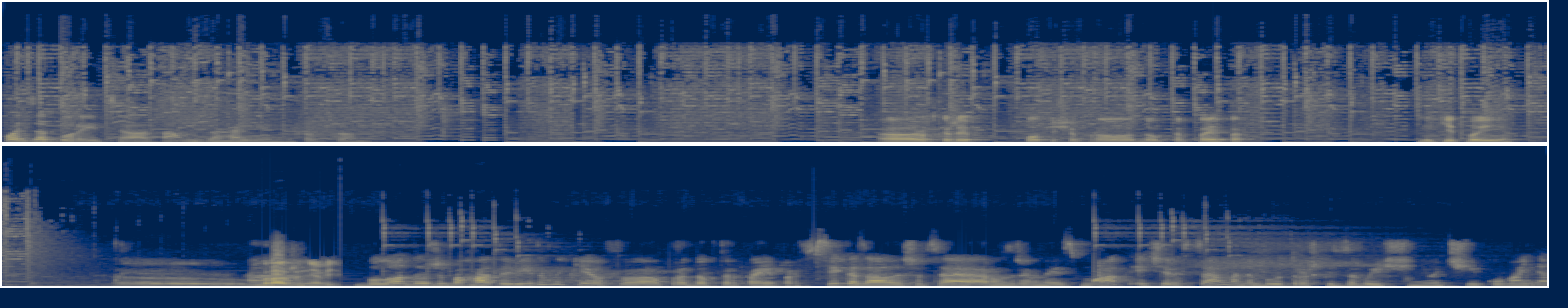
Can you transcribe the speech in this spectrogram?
хоч закуритися, а там взагалі ну, тобто. Е, Розкажи поки що про доктор Пейпер. Які твої е, враження від. Було дуже багато відгуків е, про Dr. Pepper. Всі казали, що це розривний смак, і через це в мене були трошки завищені очікування.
